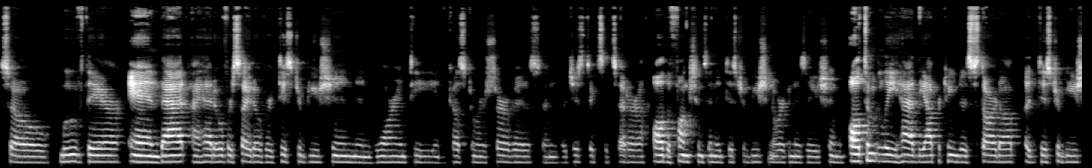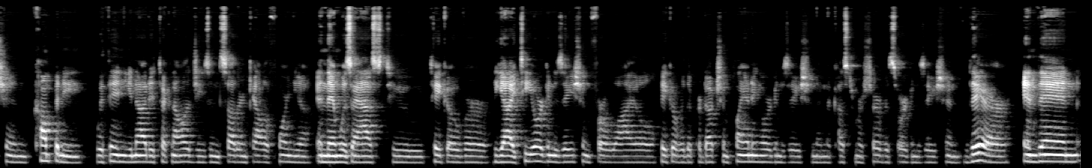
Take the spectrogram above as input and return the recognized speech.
So moved there, and that I had oversight over distribution and warranty and customer service and logistics, etc. All the functions in a distribution organization. Ultimately, had the opportunity to start up a distribution company within United Technologies in Southern California, and then was asked to take over the IT organization for a while, take over the production planning organization and the customer service organization there. And then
